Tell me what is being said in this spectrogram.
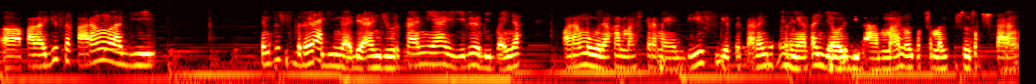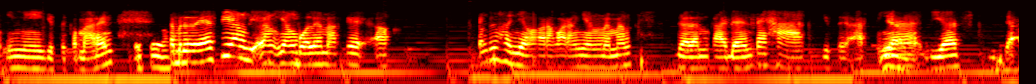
uh, apalagi sekarang lagi itu sebenarnya lagi nggak dianjurkan ya. Jadi lebih banyak orang menggunakan masker medis gitu karena ternyata jauh lebih aman untuk untuk sekarang ini gitu. Kemarin sebenarnya sih yang yang yang boleh pakai uh, itu hanya orang-orang yang memang dalam keadaan sehat gitu artinya yeah. dia tidak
